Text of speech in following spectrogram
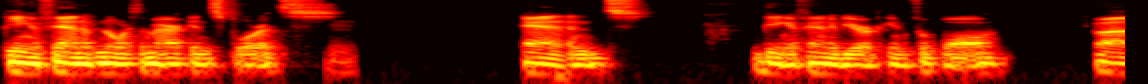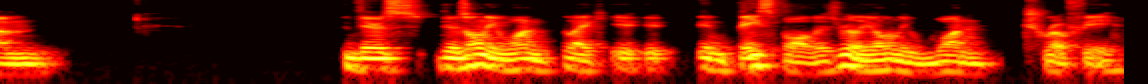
being a fan of North American sports mm. and being a fan of European football um, there's there's only one like it, it, in baseball. There's really only one trophy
